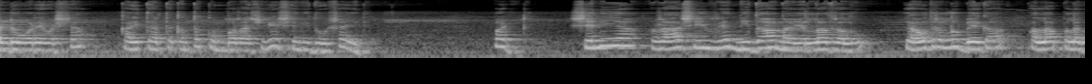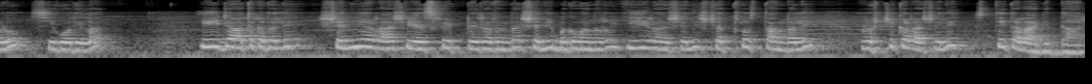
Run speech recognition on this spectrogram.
ಎರಡೂವರೆ ವರ್ಷ ಕಳೀತಾ ಇರ್ತಕ್ಕಂಥ ಕುಂಭರಾಶಿಗೆ ಶನಿ ದೋಷ ಇದೆ. ಬಟ್ ಶನಿಯ ರಾಶಿ ಅಂದರೆ ನಿಧಾನ ಎಲ್ಲದರಲ್ಲೂ, ಯಾವುದರಲ್ಲೂ ಬೇಗ ಫಲಾಫಲಗಳು ಸಿಗೋದಿಲ್ಲ. ಈ ಜಾತಕದಲ್ಲಿ ಶನಿಯ ರಾಶಿ ಹೆಸರಿಟ್ಟಿರೋದ್ರಿಂದ ಶನಿ ಭಗವಾನರು ಈ ರಾಶಿಯಲ್ಲಿ ಶತ್ರು ಸ್ಥಾನದಲ್ಲಿ ವೃಶ್ಚಿಕ ರಾಶಿಯಲ್ಲಿ ಸ್ಥಿತರಾಗಿದ್ದಾರೆ.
